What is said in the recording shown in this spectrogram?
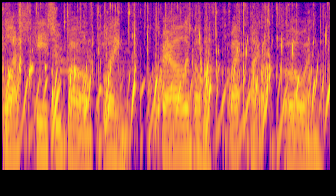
Flash Subo Link Balabama Quack Quack Owen.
